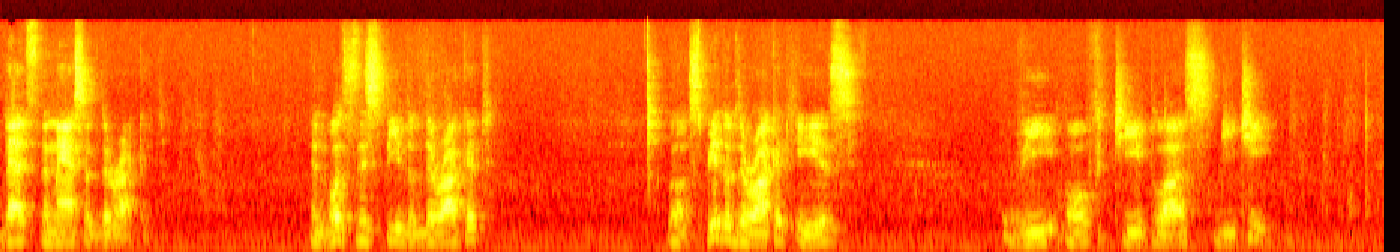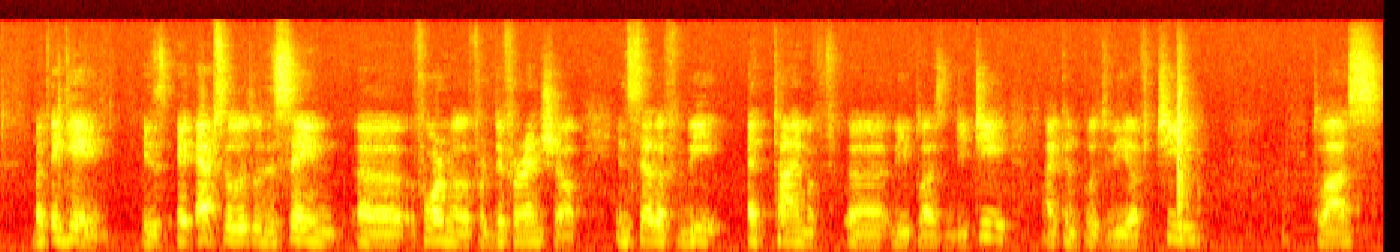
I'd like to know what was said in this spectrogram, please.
that's the mass of the rocket. And what's the speed of the rocket? Well, speed of the rocket is v of t plus dt. But again, is absolutely the same uh, formula for differential. Instead of v at time of uh, v plus dt, I can put v of t plus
